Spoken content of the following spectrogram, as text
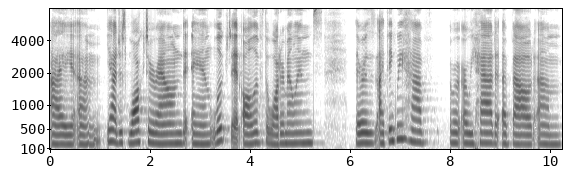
I, um, yeah, just walked around and looked at all of the watermelons. There was, I think we have, or, or we had about, um,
